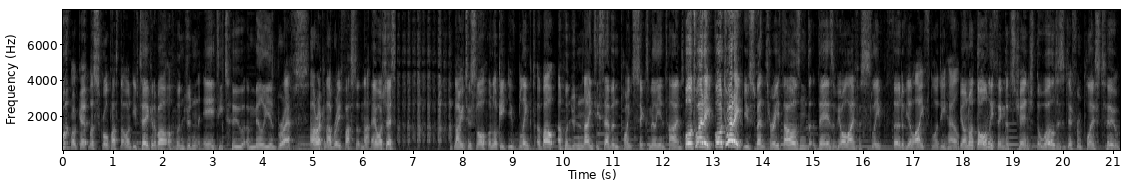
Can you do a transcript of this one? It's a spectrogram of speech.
uh, okay, let's scroll past that one. You've taken about 182 million breaths. I reckon I breathe faster than that. Hey, watch this. Now you're too slow. Unlucky. You've blinked about 197.6 million times. 420! 420! You've spent 3,000 days of your life asleep. Third of your life. Bloody hell. You're not the only thing that's changed. The world is a different place too.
